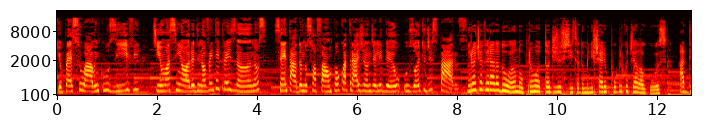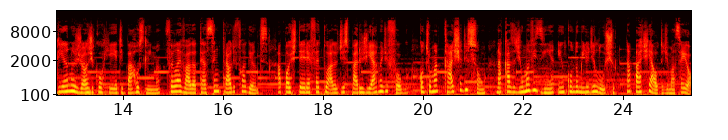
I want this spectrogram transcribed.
Que o pessoal, inclusive, tinha uma senhora de 93 anos sentada no sofá um pouco atrás de onde ele deu os oito disparos. Durante a virada do ano, o promotor de justiça do Ministério Público de Alagoas, Adriano Jorge Correia de Barros Lima, foi levado até a central de flagrantes após ter efetuado disparos de arma de fogo contra uma caixa de som na casa de uma vizinha em um condomínio de luxo na parte alta de Maceió.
